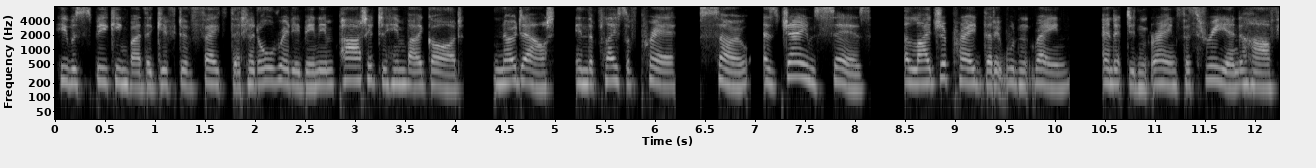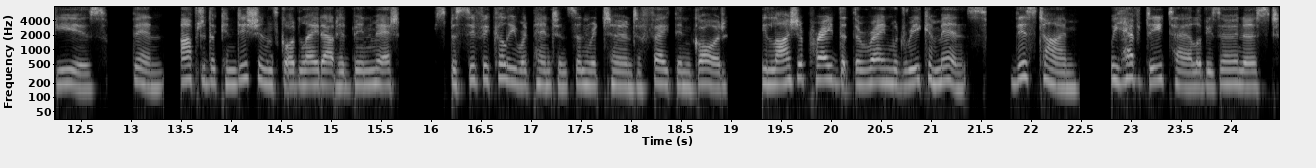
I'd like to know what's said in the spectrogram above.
he was speaking by the gift of faith that had already been imparted to him by God. No doubt, in the place of prayer. So, as James says, Elijah prayed that it wouldn't rain, and it didn't rain for three and a half years. Then, after the conditions God laid out had been met, specifically repentance and return to faith in God, Elijah prayed that the rain would recommence. This time, we have detail of his earnest,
